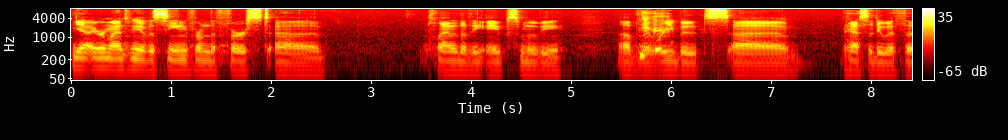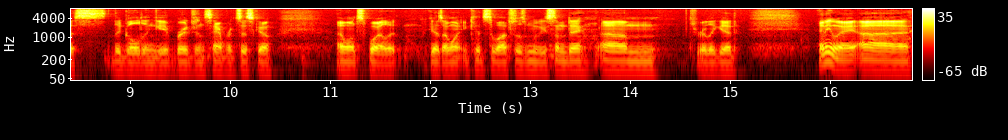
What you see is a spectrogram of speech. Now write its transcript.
Yeah, it reminds me of a scene from the first uh, Planet of the Apes movie of the reboots. Uh, has to do with this the Golden Gate Bridge in San Francisco. I won't spoil it because I want you kids to watch those movies someday. Um, it's really good. Anyway, uh,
